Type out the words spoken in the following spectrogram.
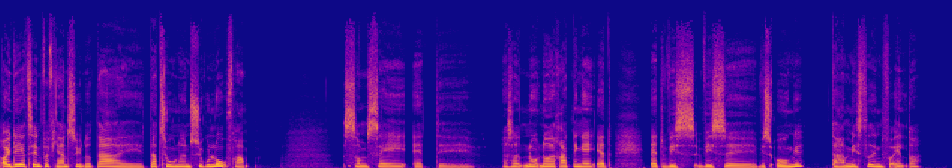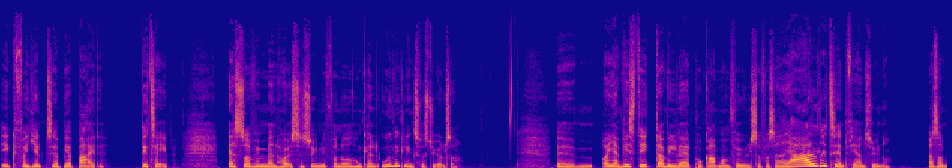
og i det, jeg tændte for fjernsynet, der, øh, der tonede en psykolog frem, som sagde, at øh, altså noget i retning af, at, at hvis, hvis, øh, hvis unge, der har mistet en forælder, ikke får hjælp til at bearbejde det tab, at så vil man højst sandsynligt få noget, hun kaldte udviklingsforstyrrelser. Øhm, og jeg vidste ikke, der ville være et program om følelser, for så havde jeg aldrig tændt fjernsynet. Altså,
